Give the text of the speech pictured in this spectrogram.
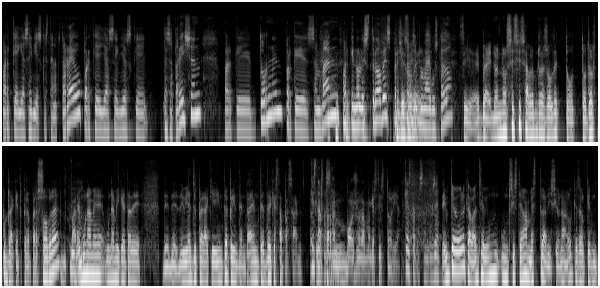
per què hi ha sèries que estan a tot arreu, per què hi ha sèries que desapareixen, perquè tornen, perquè se'n van, perquè no les trobes, per això també és un problema de buscador. sí, eh? No, no sé si sabrem resoldre tot, tots els punts aquests, però per sobre farem Mhm. una, me- una miqueta de, de, de, de viatge per aquí dintre per intentar entendre què està passant. Què perquè està ens tornem bojos amb aquesta història. Què està passant, Josep? Tenim que veure que abans hi havia un, un sistema més tradicional, que és el que hem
